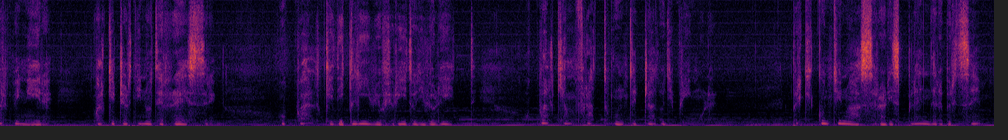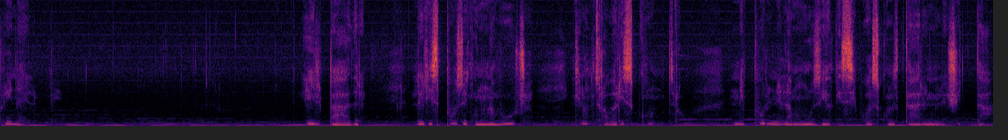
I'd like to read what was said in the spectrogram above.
far venire qualche giardino terrestre o qualche declivio fiorito di violette, qualche anfratto punteggiato di primule, perché continuassero a risplendere per sempre in Elfi. E il padre le rispose con una voce che non trova riscontro neppure nella musica che si può ascoltare nelle città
